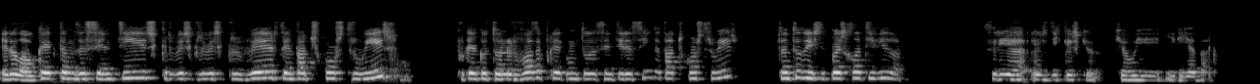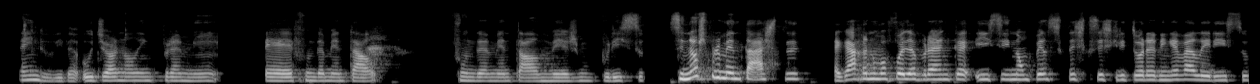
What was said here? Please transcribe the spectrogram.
Era lá, o que é que estamos a sentir, escrever, escrever, escrever, tentar desconstruir, porque é que eu estou nervosa, porque é que eu me estou a sentir assim, tentar desconstruir. Portanto, tudo isto, depois relativizar. Seria as dicas que eu, que eu iria dar. Sem dúvida. O journaling para mim é fundamental, fundamental mesmo. Por isso, se não experimentaste, agarra numa folha branca e se não penses que tens que ser escritora, ninguém vai ler isso.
